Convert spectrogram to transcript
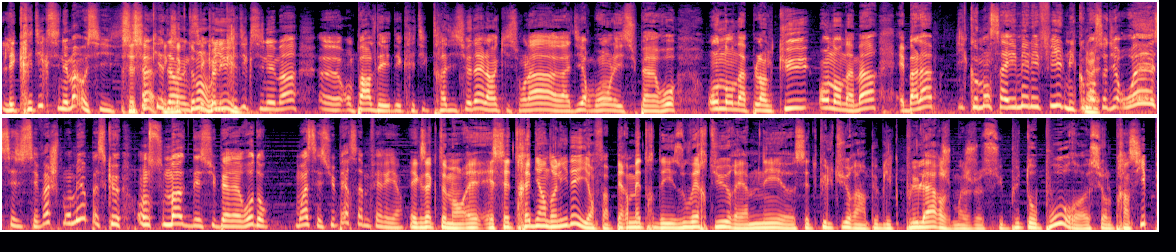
les critiques cinéma aussi. C'est ça, qui est dingue. C'est que les critiques cinéma, euh, on parle des, critiques traditionnelles hein, qui sont là euh, à dire bon, les super-héros, on en a plein le cul, on en a marre. Et bah là, ils commencent à aimer les films, ils commencent à dire ouais, c'est vachement bien parce que on se moque des super-héros, donc moi, c'est super, ça me fait rire. Exactement. Et, c'est très bien dans l'idée. Enfin, permettre des ouvertures et amener euh, cette culture à un public plus large, moi, je suis plutôt pour, euh, sur le principe.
